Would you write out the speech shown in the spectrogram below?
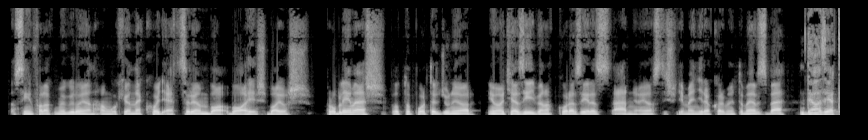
a színfalak mögül olyan hangok jönnek, hogy egyszerűen ba- baj és bajos problémás, Otto Porter Jr. Nyilván, hogyha ez így van, akkor azért ez árnyalja azt is, hogy mennyire akar őt a Mavs-be. De azért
